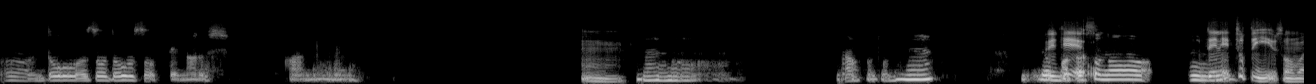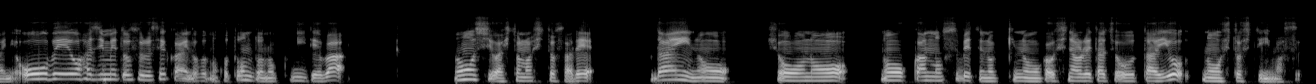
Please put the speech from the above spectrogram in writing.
う、うん、どうぞどうぞってなるしかね。うん。うん。なるほどね。でもまでたその、うん、でね、ちょっといい？その前に。欧米をはじめとする世界のほほとんどの国では、脳死は人の死とされ、大脳、小脳、脳幹のすべての機能が失われた状態を脳死としています。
